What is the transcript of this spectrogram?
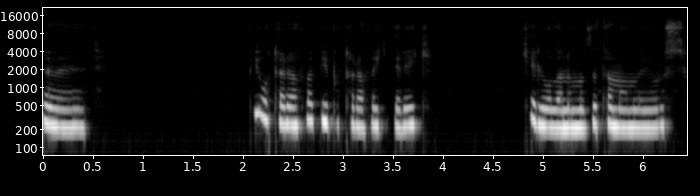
Evet. Bir o tarafa bir bu tarafa giderek olanımızı tamamlıyoruz.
